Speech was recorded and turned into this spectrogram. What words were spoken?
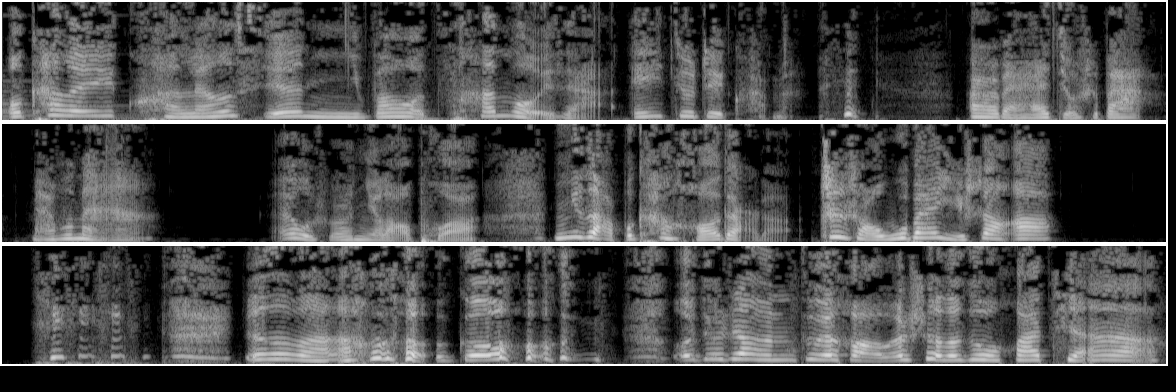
我看了一款凉鞋，你帮我参谋一下。哎，就这款嘛，二百九十八，买不买啊？哎，我说你老婆，你咋不看好点的？至少五百以上啊！真的吗，老公？我就这样最好了，舍得给我花钱啊？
